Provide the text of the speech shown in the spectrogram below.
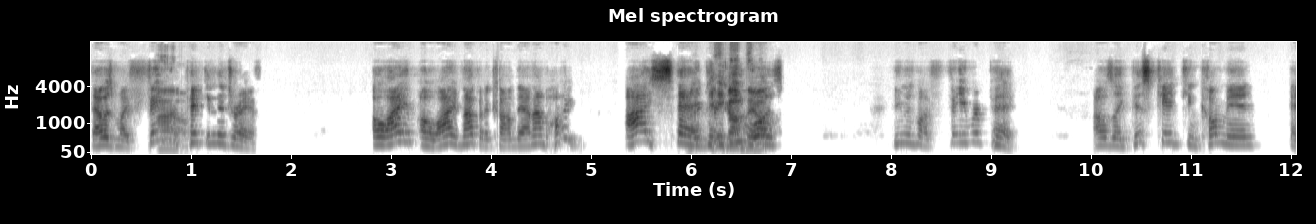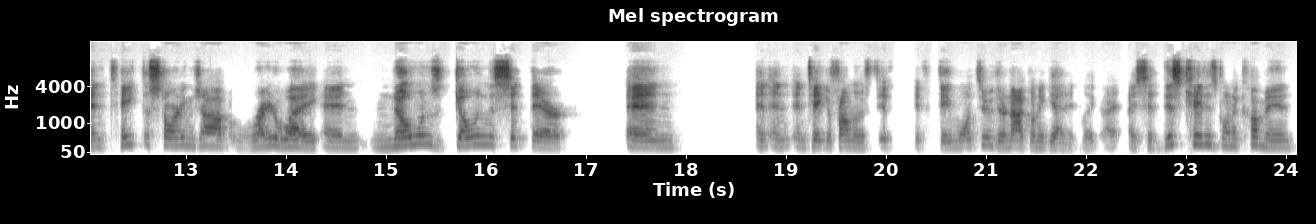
That was my favorite pick in the draft. Oh, I oh I'm not going to calm down. I'm hyped. I said that he down. was he was my favorite pick. I was like, this kid can come in and take the starting job right away, and no one's going to sit there and and and, and take it from him. If, if if they want to, they're not going to get it. Like I, I said, this kid is going to come in.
